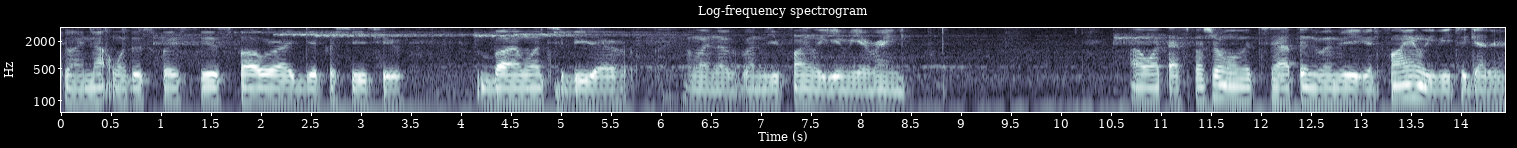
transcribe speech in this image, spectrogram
do I not want this place to be a spot where I get pursued to, but I want to be there when when you finally give me a ring. I want that special moment to happen when we can finally be together.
